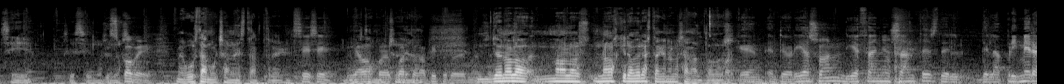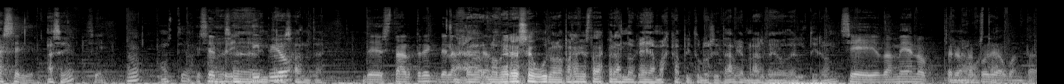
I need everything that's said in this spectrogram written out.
Sí. Sí, sí, lo Discovery. Me gusta mucho en Star Trek. Sí, sí, ya vamos por el cuarto capítulo. Yo no, lo, no, los, no, los, quiero ver hasta que no los hagan todos. Porque en, teoría son 10 años antes del, de la primera serie. ¿Ah, sí? Sí. Ah, hostia, es el principio de Star Trek de la ah. Lo veré seguro, lo que pasa es que estaba esperando que haya más capítulos y tal, que me las veo del tirón. Sí, yo también, pero no puedo aguantar.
